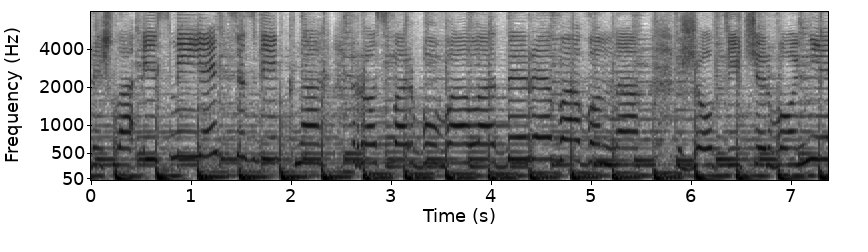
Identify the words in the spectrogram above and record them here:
вийшла і сміється з вікна, розфарбувала дерева вона, жовті, червоні,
